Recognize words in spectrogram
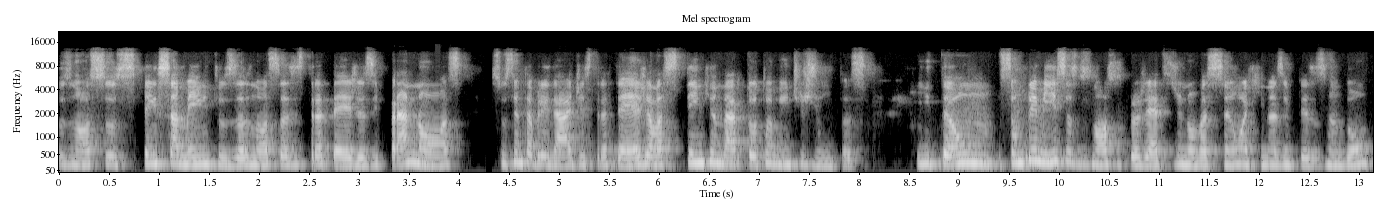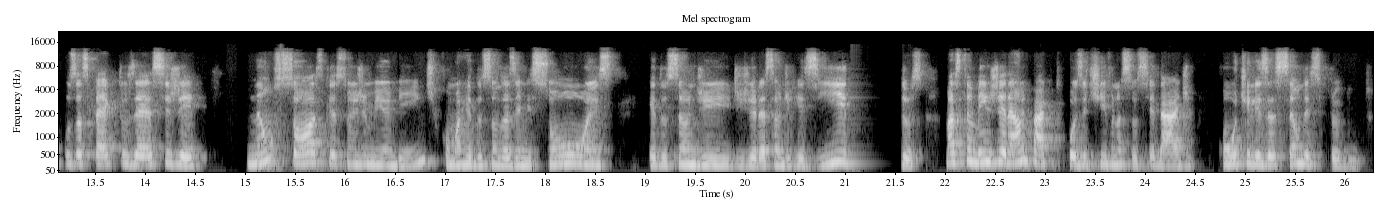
os nossos pensamentos, as nossas estratégias, e para nós, sustentabilidade e estratégia, elas têm que andar totalmente juntas. Então, são premissas dos nossos projetos de inovação aqui nas empresas Randon, os aspectos ESG, não só as questões de meio ambiente, como a redução das emissões, redução de, de geração de resíduos, mas também gerar um impacto positivo na sociedade com a utilização desse produto.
